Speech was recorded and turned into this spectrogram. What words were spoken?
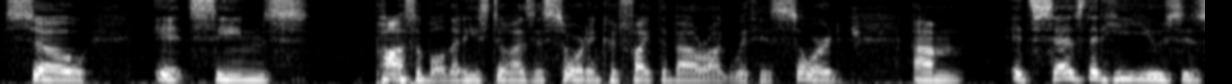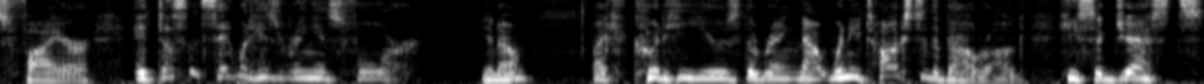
So it seems possible that he still has his sword and could fight the Balrog with his sword. Um, it says that he uses fire. It doesn't say what his ring is for, you know? Like, could he use the ring? Now, when he talks to the Balrog, he suggests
